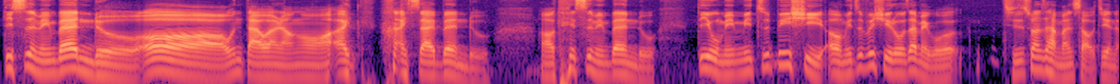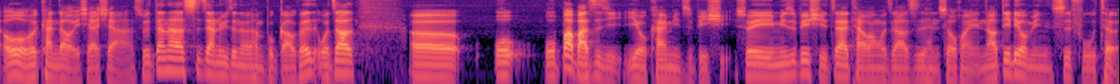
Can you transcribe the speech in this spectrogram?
第四名 Benz 哦，我们台湾人哦爱爱塞 Benz，好，第四名 Benz。第五名，Mitsubishi 哦，Mitsubishi 如果在美国其实算是还蛮少见的，偶尔会看到一下下，所以但它的市占率真的很不高。可是我知道，呃，我我爸爸自己也有开 Mitsubishi，所以 Mitsubishi 在台湾我知道是很受欢迎。然后第六名是福特，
